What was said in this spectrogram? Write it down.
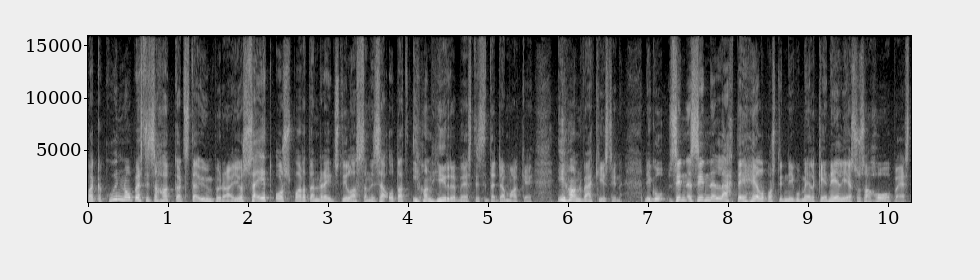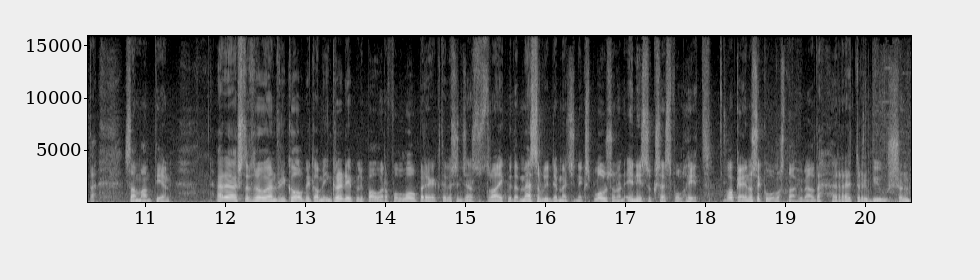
vaikka kuin nopeasti sä hakkaat sitä ympyrää, jos sä et oo Spartan Rage-tilassa, niin sä otat ihan hirveästi sitä damakea. Ihan väkisin. Niinku, sinne, sinne lähtee helposti niinku melkein neljäsosa HPstä saman tien. Add extra throw and recall become incredibly powerful. Low per activation chance to strike with a massively damaging explosion on any successful hit. Okei, no se kuulostaa hyvältä. Retribution.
